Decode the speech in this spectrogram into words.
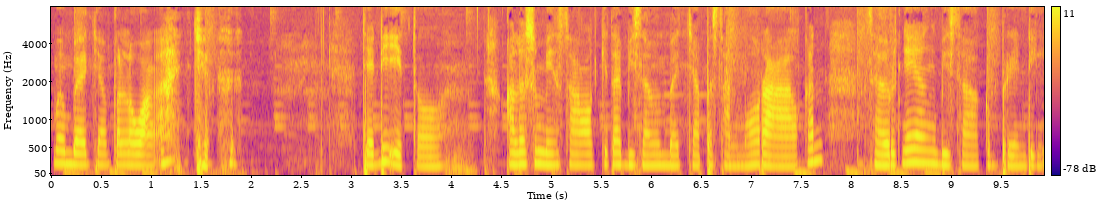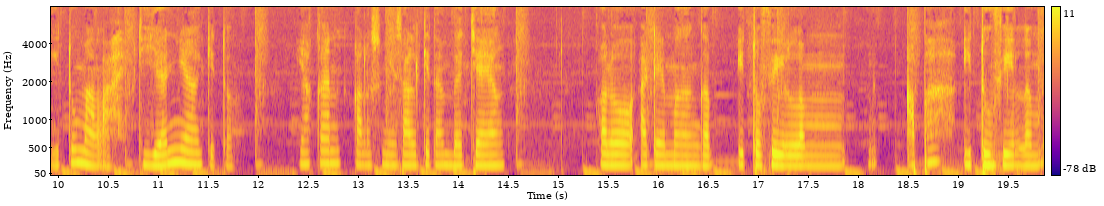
membaca peluang aja. Jadi itu kalau semisal kita bisa membaca pesan moral kan seharusnya yang bisa ke branding itu malah diannya gitu. Ya kan? Kalau semisal kita baca yang kalau ada yang menganggap itu film apa itu film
